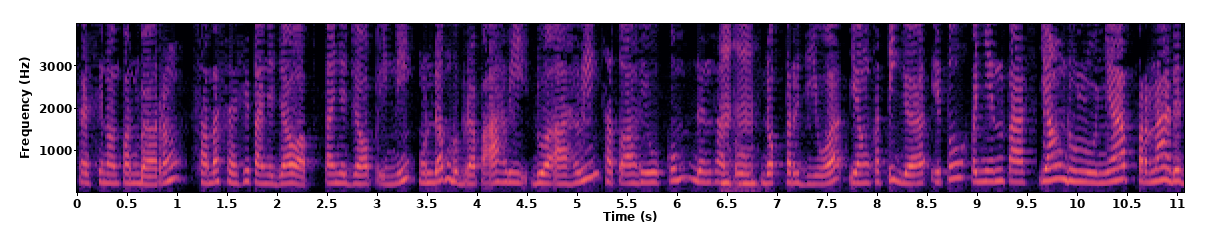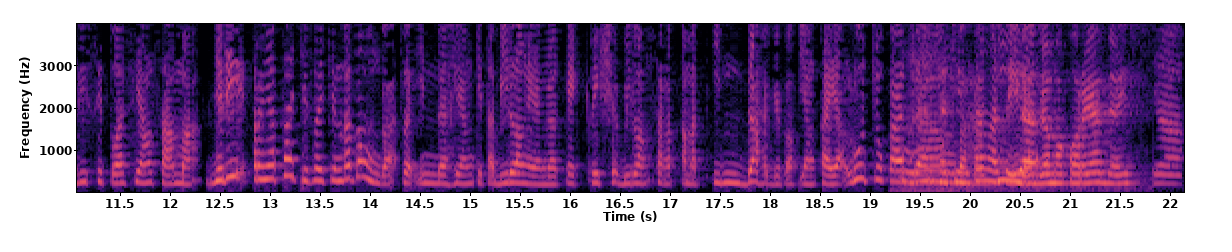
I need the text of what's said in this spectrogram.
sesi nonton bareng sama sesi tanya jawab. Tanya jawab ini ngundang beberapa ahli, dua ahli, satu ahli hukum dan satu dokter jiwa. Yang ketiga itu penyintas yang dulunya pernah ada di situasi yang sama. Jadi ternyata kisah cinta tuh nggak seindah yang kita bilang ya, nggak kayak Krisya bilang sangat amat indah gitu. Yang kayak lucu kadang Kisah cinta nggak bahagia. seindah drama Korea guys. ya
